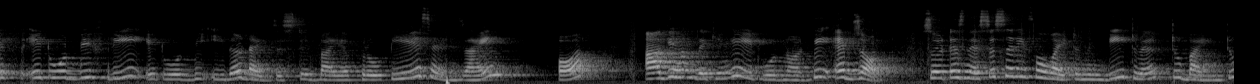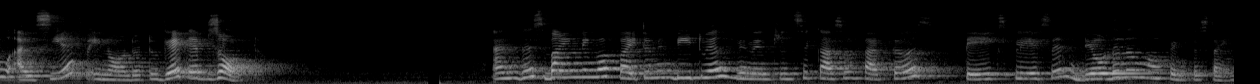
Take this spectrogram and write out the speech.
if it would be free it would be either digested by a protease enzyme और आगे हम देखेंगे it would not be absorb so it is necessary for vitamin B12 to bind to ICF in order to get absorbed. And this binding of vitamin B12 with intrinsic Castle factors takes place in duodenum of intestine.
